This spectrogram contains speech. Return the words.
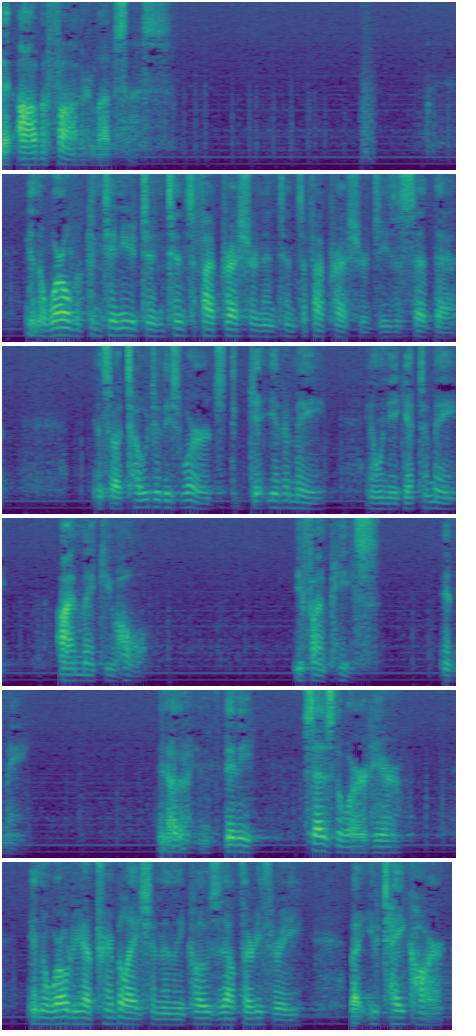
that Abba Father loves us? And the world will continue to intensify pressure and intensify pressure. Jesus said that. And so I told you these words to get you to me. And when you get to me, I make you whole. You find peace in me. In other, then he says the word here. In the world you have tribulation, and he closes out 33. But you take heart,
